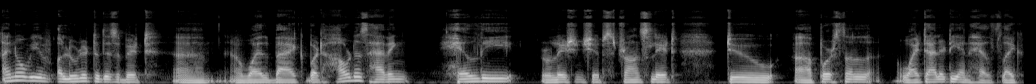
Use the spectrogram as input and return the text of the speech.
I know we've alluded to this a bit um, a while back, but how does having healthy relationships translate to uh, personal vitality and health? Like,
